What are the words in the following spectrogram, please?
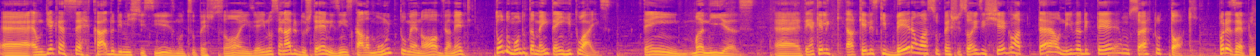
É, é um dia que é cercado de misticismo, de superstições, e aí no cenário dos tênis, em escala muito menor, obviamente, todo mundo também tem rituais, tem manias, é, tem aquele, aqueles que beiram as superstições e chegam até ao nível de ter um certo toque. Por exemplo,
